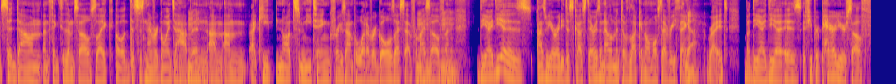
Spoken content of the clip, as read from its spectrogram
sit down and think to themselves like, "Oh, this is never going to happen. I'm I'm I keep not meeting, for example, whatever goals I set for myself." And the idea is, as we already discussed, there is an element of luck in almost everything. Yeah. Right. But the idea is if you prepare yourself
